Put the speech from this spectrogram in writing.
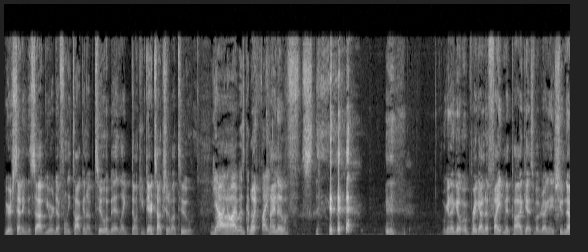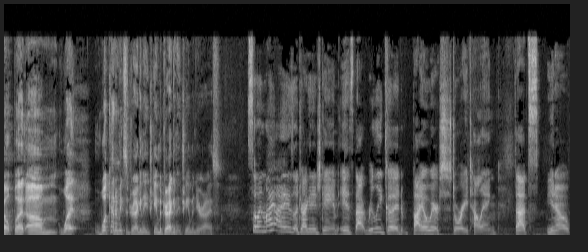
we were setting this up, you were definitely talking up two a bit. Like, don't you dare talk shit about two. Yeah, uh, no, I was gonna what fight kind you. of. we're gonna go we'll break out to fight mid podcast about Dragon Age two. No, but um, what what kind of makes a Dragon Age game a Dragon Age game in your eyes? So in my eyes, a Dragon Age game is that really good Bioware storytelling that's you know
